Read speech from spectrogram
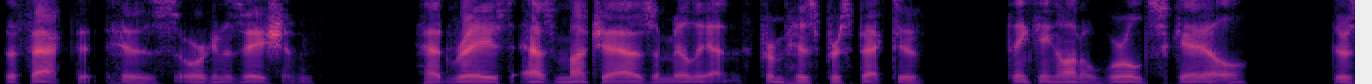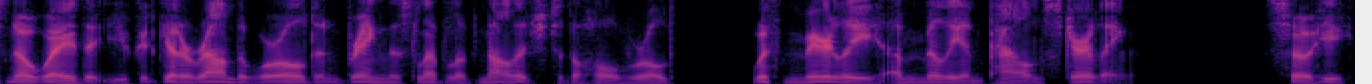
the fact that his organization had raised as much as a million. From his perspective, thinking on a world scale, there's no way that you could get around the world and bring this level of knowledge to the whole world with merely a million pounds sterling. So he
